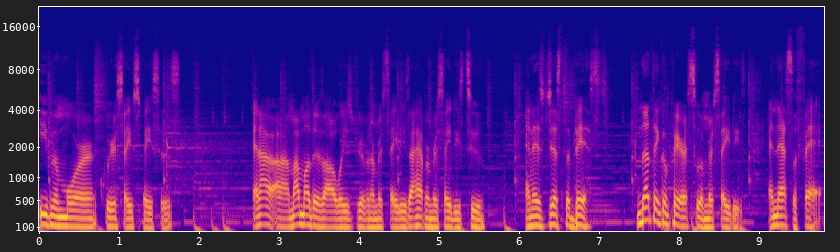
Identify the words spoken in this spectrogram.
even more queer safe spaces. And I, uh, my mother's always driven a Mercedes. I have a Mercedes too, and it's just the best. Nothing compares to a Mercedes, and that's a fact.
